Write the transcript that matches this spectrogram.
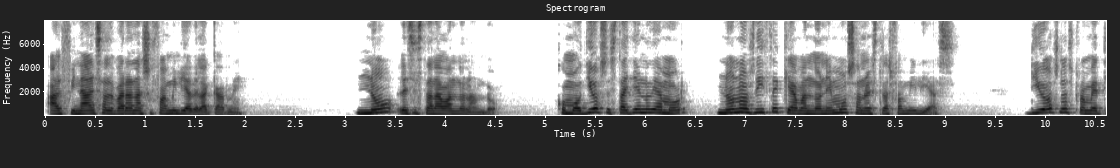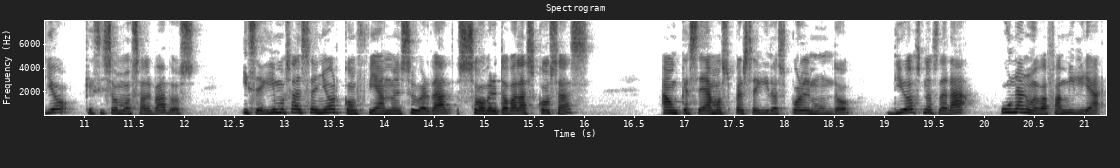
Al final salvarán a su familia de la carne no les están abandonando. Como Dios está lleno de amor, no nos dice que abandonemos a nuestras familias. Dios nos prometió que si somos salvados y seguimos al Señor confiando en su verdad sobre todas las cosas, aunque seamos perseguidos por el mundo, Dios nos dará una nueva familia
